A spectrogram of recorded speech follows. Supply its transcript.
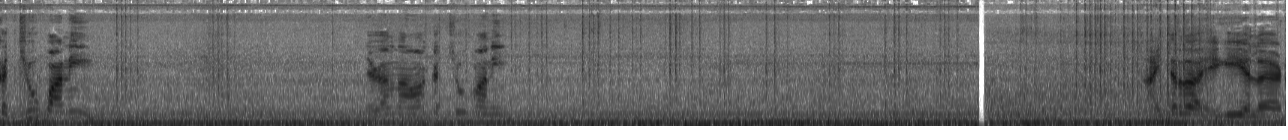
ਕੱਛੂ ਪਾਣੀ। ਜਗ੍ਹਾ ਦਾ ਨਾਮ ਆ ਕੱਛੂ ਪਾਣੀ। ਇੱਧਰ ਦਾ ਹੈਗੀ ਹੈ ਲਾਈਟ।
